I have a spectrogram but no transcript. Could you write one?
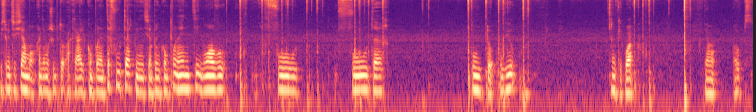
visto che ci siamo andiamo subito a creare il componente footer quindi sempre in componenti nuovo footer punto view. Anche qua abbiamo ops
